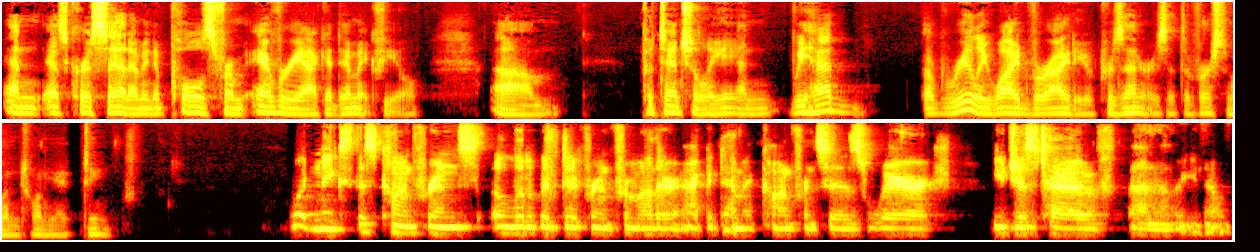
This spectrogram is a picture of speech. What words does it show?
And as Chris said, I mean, it pulls from every academic field um, potentially. And we had a really wide variety of presenters at the first one in 2018. What makes this conference a little bit different from other academic conferences where you just have, uh, you know,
